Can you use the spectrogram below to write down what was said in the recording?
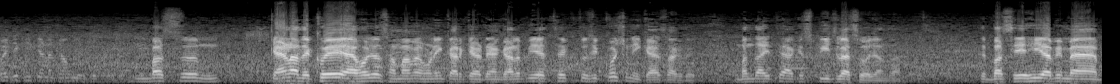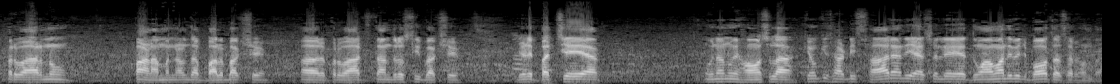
ਬਾਈ ਜੀ ਕੀ ਕਹਿਣਾ ਚਾਹੋਗੇ ਬਸ ਕਹਿਣਾ ਦੇਖੋ ਇਹ ਇਹੋ ਜਿਹਾ ਸਮਾਂ ਮੈਂ ਹੁਣੇ ਕਰਕੇ ਹਟਿਆ ਗੱਲ ਵੀ ਇੱਥੇ ਤੁਸੀਂ ਕੁਝ ਨਹੀਂ ਕਹਿ ਸਕਦੇ। ਬੰਦਾ ਇੱਥੇ ਆ ਕੇ ਸਪੀਚਲੈਸ ਹੋ ਜਾਂਦਾ। ਤੇ ਬਸ ਇਹੀ ਆ ਵੀ ਮੈਂ ਪਰਿਵਾਰ ਨੂੰ ਭਾਣਾ ਮੰਨਣ ਦਾ ਬਲ ਬਖਸ਼ੇ ਔਰ ਪਰਿਵਾਰ 'ਚ ਤੰਦਰੁਸਤੀ ਬਖਸ਼ੇ। ਜਿਹੜੇ ਬੱਚੇ ਆ ਉਹਨਾਂ ਨੂੰ ਇਹ ਹੌਸਲਾ ਕਿਉਂਕਿ ਸਾਡੀ ਸਾਰਿਆਂ ਦੀ ਇਸ ਵੇਲੇ ਦੁਆਵਾਂ ਦੇ ਵਿੱਚ ਬਹੁਤ ਅਸਰ ਹੁੰਦਾ।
